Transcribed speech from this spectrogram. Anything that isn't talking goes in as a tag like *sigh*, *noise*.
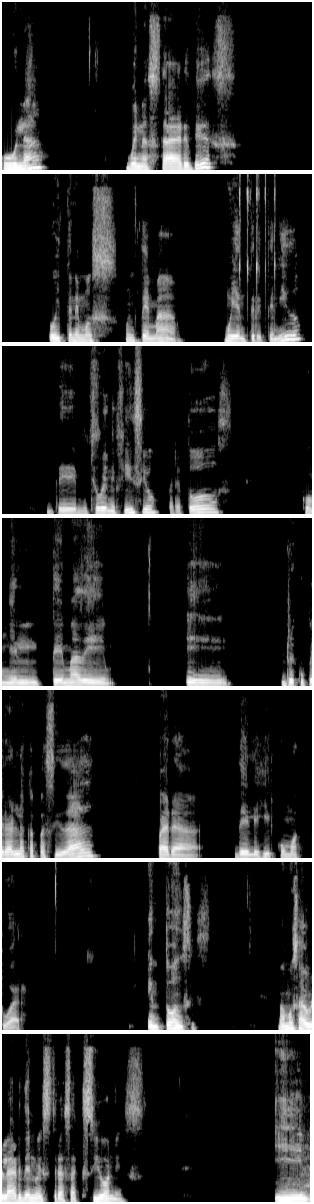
Hola, buenas tardes. Hoy tenemos un tema muy entretenido, de mucho beneficio para todos, con el tema de eh, recuperar la capacidad para de elegir cómo actuar. Entonces, Vamos a hablar de nuestras acciones. Y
